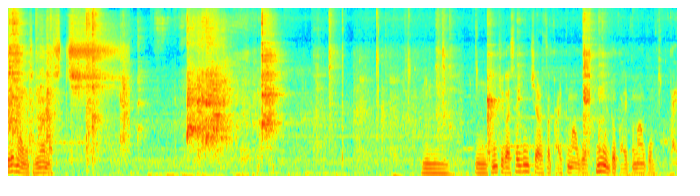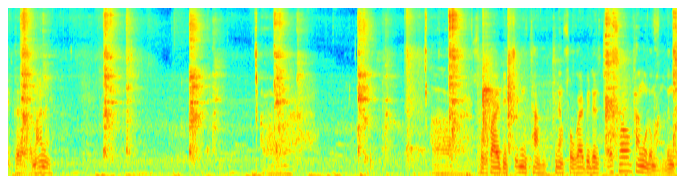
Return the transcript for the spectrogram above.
이거 먹으면 정말 맛있지. 음, 음, 김치가 새김치라서 깔끔하고 국물도 깔끔하고 깔끔하네. 아, 아, 소갈비 찜탕. 그냥 소갈비를 쪄서 탕으로 만든 거.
